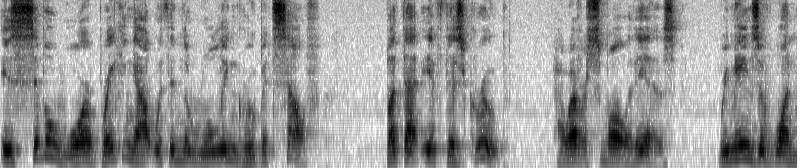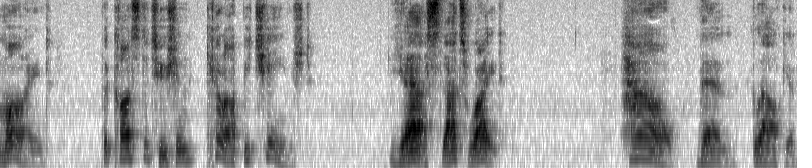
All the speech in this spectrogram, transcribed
is civil war breaking out within the ruling group itself, but that if this group, however small it is, remains of one mind, the constitution cannot be changed? Yes, that's right. How, then, Glaucon,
